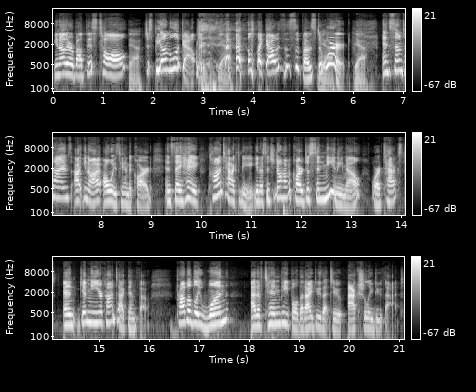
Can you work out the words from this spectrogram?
You know, they're about this tall. Yeah. Just be on the lookout. Yeah. like, how is this supposed to Yeah. work? Yeah. And sometimes, I, you know, I always hand a card and say, hey, contact me. You know, since you don't have a card, just send me an email or a text and give me your contact info. Probably one out of 10 people that I do that to actually do that.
